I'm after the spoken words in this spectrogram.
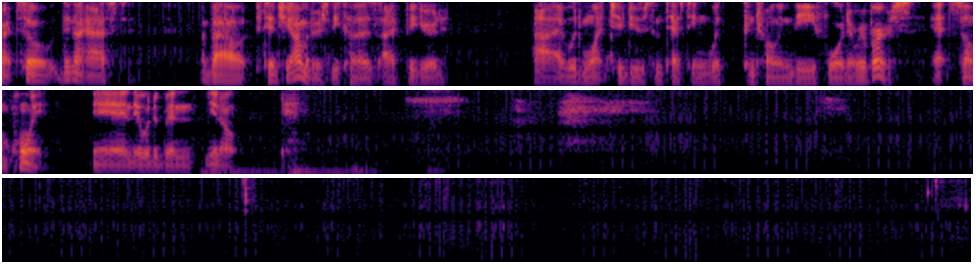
All right, so then I asked about potentiometers because I figured I would want to do some testing with controlling the forward and reverse at some point. And it would have been, you know,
